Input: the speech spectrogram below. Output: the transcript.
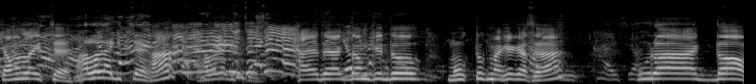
কেমন লাগছে? ভালো লাগছে। হ্যাঁ? ভালো লাগিচ্ছে খাইয়ে দিয়ে একদম কিন্তু মুখ টুক মাখে গেছে হ্যাঁ? পুরা একদম।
